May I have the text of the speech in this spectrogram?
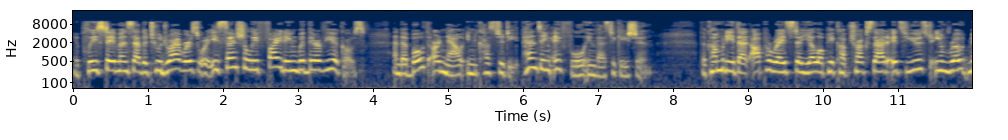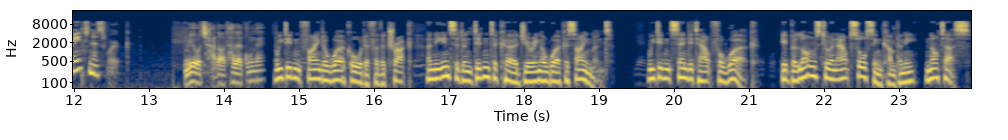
A police statement said the two drivers were essentially fighting with their vehicles and that both are now in custody pending a full investigation. The company that operates the yellow pickup truck said it's used in road maintenance work. We didn't find a work order for the truck, and the incident didn't occur during a work assignment. We didn't send it out for work. It belongs to an outsourcing company, not us.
